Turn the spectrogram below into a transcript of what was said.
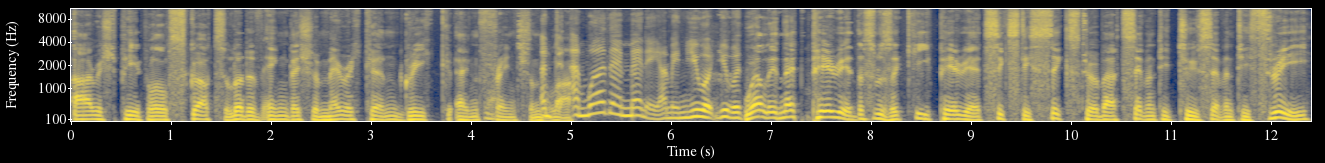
Irish people, Scots, a lot of English, American, Greek and yeah. French and, and, like. and were there many? I mean, you were... You were... Well, in that period, this was a key period, 66 to about 72, 73,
